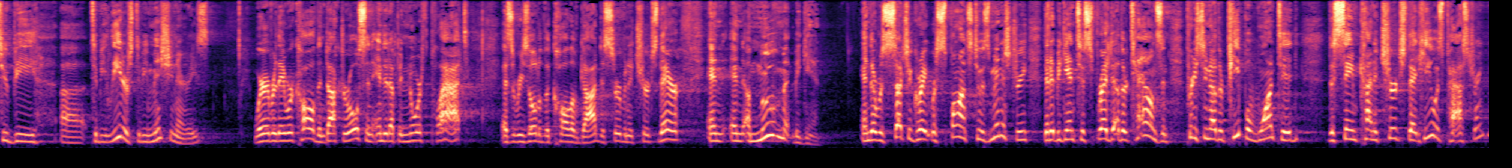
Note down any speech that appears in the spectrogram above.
to be, uh, to be leaders, to be missionaries wherever they were called. And Dr. Olson ended up in North Platte as a result of the call of God to serve in a church there. And, and a movement began. And there was such a great response to his ministry that it began to spread to other towns. And pretty soon, other people wanted the same kind of church that he was pastoring.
